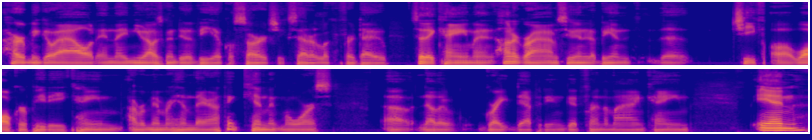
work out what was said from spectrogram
heard me go out and they knew I was going to do a vehicle search, et cetera, looking for dope. So they came and Hunter Grimes, who ended up being the chief uh, Walker PD came. I remember him there. I think Ken McMorris, uh, another great deputy and good friend of mine came and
